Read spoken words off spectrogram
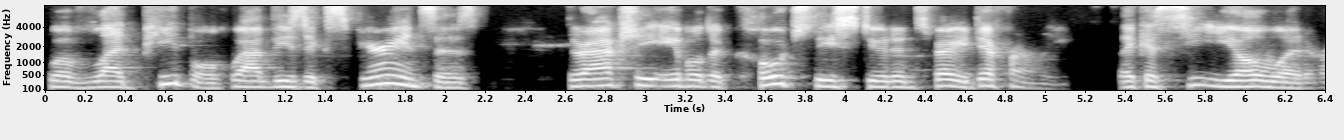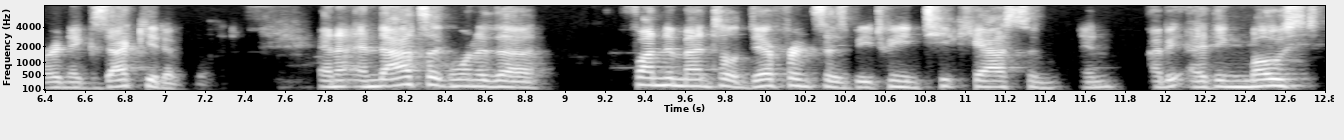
who have led people, who have these experiences, they're actually able to coach these students very differently like a CEO would or an executive would. And, and that's like one of the fundamental differences between TKS and, and I, I think most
